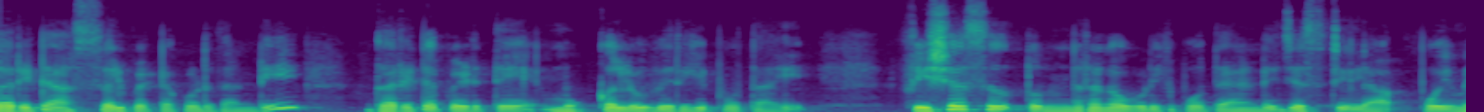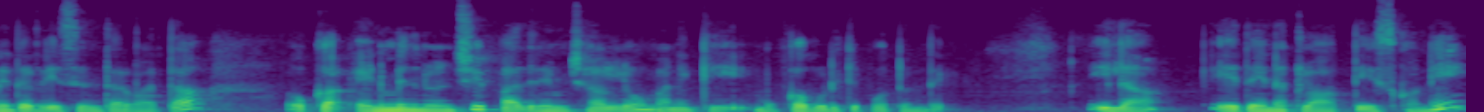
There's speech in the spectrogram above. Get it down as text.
గరిట అస్సలు పెట్టకూడదండి. గరిట పెడితే ముక్కలు విరిగిపోతాయి. ఫిషెస్ తొందరగా ఉడికిపోతాయండి. జస్ట్ ఇలా పొయ్యి మీద వేసిన తర్వాత ఒక ఎనిమిది నుంచి పది నిమిషాల్లో మనకి ముక్క ఉడికిపోతుంది. ఇలా ఏదైనా క్లాత్ తీసుకొని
